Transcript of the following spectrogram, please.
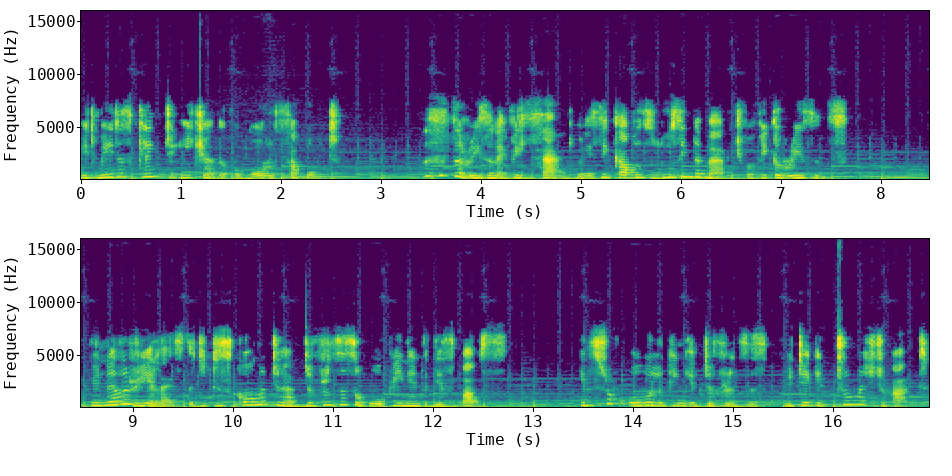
it made us cling to each other for moral support. This is the reason I feel sad when I see couples losing their marriage for fickle reasons. You never realize that it is common to have differences of opinion with your spouse. Instead of overlooking your differences, you take it too much to heart.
